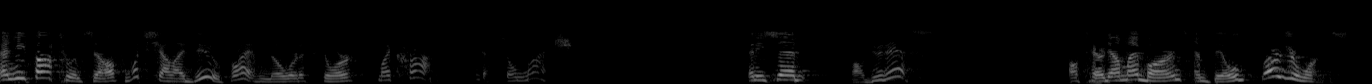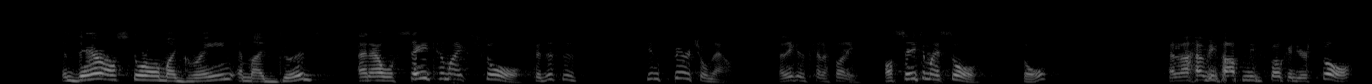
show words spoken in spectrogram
And he thought to himself, What shall I do? For I have nowhere to store my crops. So much. And he said, I'll do this. I'll tear down my barns and build larger ones. And there I'll store all my grain and my goods. And I will say to my soul, because this is getting spiritual now. I think it's kind of funny. I'll say to my soul, soul? I don't know how many often you've spoken to your soul,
